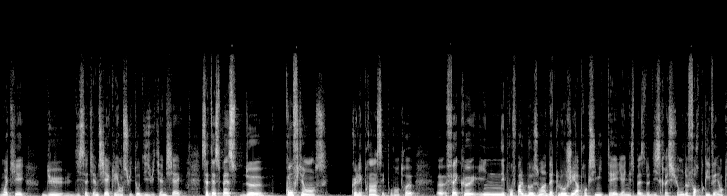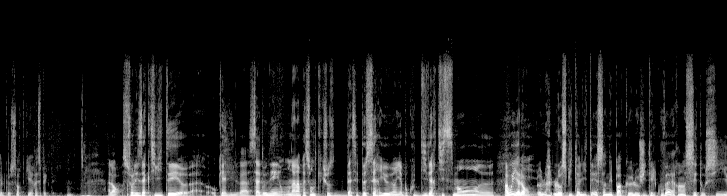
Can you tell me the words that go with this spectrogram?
moitié du XVIIe siècle et ensuite au XVIIIe siècle, cette espèce de confiance que les princes éprouvent entre eux, fait qu'ils n'éprouvent pas le besoin d'être logés à proximité. Il y a une espèce de discrétion, de fort privé en quelque sorte, qui est respectée. Alors, sur les activités euh, auxquelles il va s'adonner, on a l'impression de quelque chose d'assez peu sérieux. Hein. Il y a beaucoup de divertissement. Euh, ah oui, alors l'hospitalité, ça n'est pas que le gîte et le couvert. Hein. C'est aussi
